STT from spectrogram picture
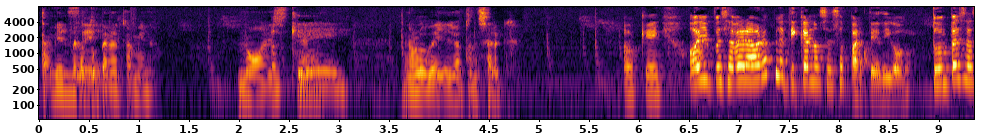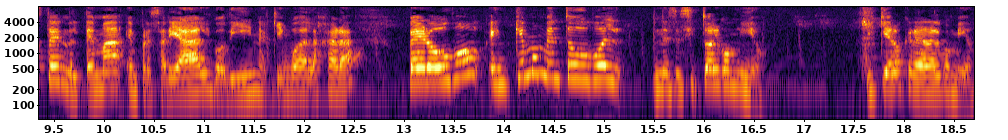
también me lo topé en el camino. No, este, Ok. no lo veía yo tan cerca. Ok. Oye, pues a ver, ahora platícanos esa parte. Digo, tú empezaste en el tema empresarial, Godín, aquí en Guadalajara, pero hubo, ¿en qué momento hubo el necesito algo mío? Y quiero crear algo mío.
